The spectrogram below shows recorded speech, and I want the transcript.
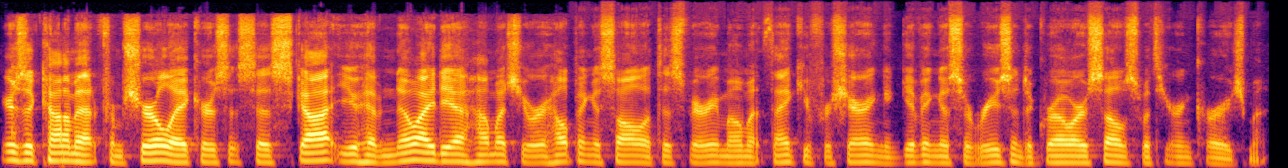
Here's a comment from Cheryl Akers that says, Scott, you have no idea how much you are helping us all at this very moment. Thank you for sharing and giving us a reason to grow ourselves with your encouragement.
